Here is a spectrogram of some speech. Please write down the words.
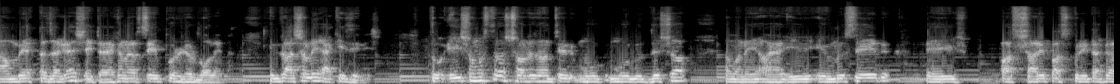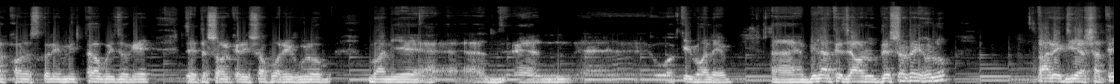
নামবে একটা জায়গায়, সেটা এখন আর সেফ করিডোর বলে না। কিন্তু আসলে একই জিনিস। তো এই সমস্ত ষড়যন্ত্রের মূল- উদ্দেশ্য মানে ইউনুসের এই পাঁচ, সাড়ে পাঁচ কোটি টাকা খরচ করে মিথ্যা অভিযোগে যে এটা সরকারি সফর, এগুলো বানিয়ে কি বলে বিলাতে যাওয়ার উদ্দেশ্যটাই হলো তারেক জিয়ার সাথে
